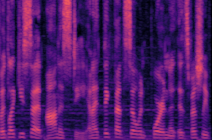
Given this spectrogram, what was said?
But like you said, honesty, and I think that's so important, especially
